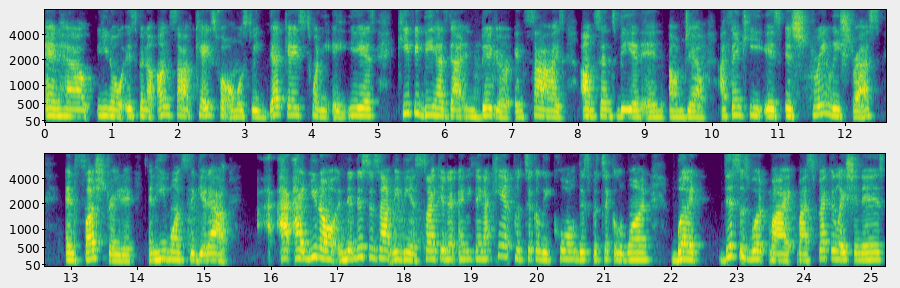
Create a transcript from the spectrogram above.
and how you know it's been an unsolved case for almost three decades 28 years Keefe D has gotten bigger in size um since being in um jail i think he is extremely stressed and frustrated and he wants to get out I, I, you know, this is not me being psychic or anything. I can't particularly call this particular one, but this is what my my speculation is.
